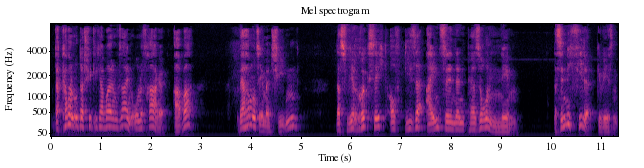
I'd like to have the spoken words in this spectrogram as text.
Da kann man unterschiedlicher Meinung sein, ohne Frage. Aber wir haben uns eben entschieden, dass wir Rücksicht auf diese einzelnen Personen nehmen. Das sind nicht viele gewesen.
